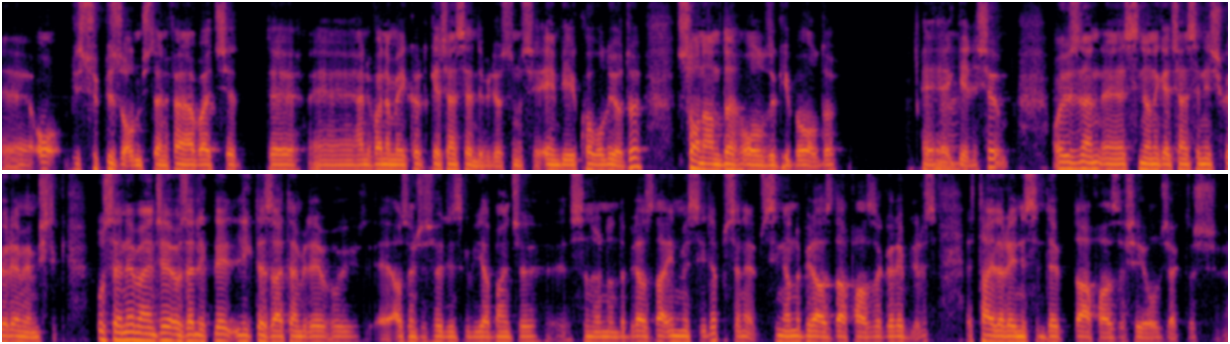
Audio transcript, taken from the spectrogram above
e, o bir sürpriz olmuştu. Hani Fenerbahçe'de e, hani Vanamaker geçen sene de biliyorsunuz şey, NBA'yi kovalıyordu. Son anda oldu gibi oldu e, Evet. gelişi. O yüzden e, Sinan'ı geçen sene hiç görememiştik. Bu sene bence özellikle ligde zaten bir de bu e, az önce söylediğiniz gibi yabancı e, sınırının da biraz daha inmesiyle bu sene Sinan'ı biraz daha fazla görebiliriz. E, Tyler Ennis'in de daha fazla şey olacaktır. E,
